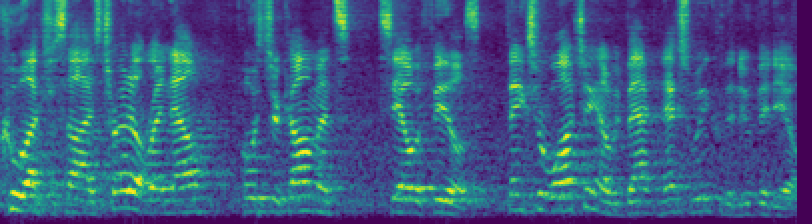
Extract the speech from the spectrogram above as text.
cool exercise. Try it out right now, post your comments, see how it feels. Thanks for watching, I'll be back next week with a new video.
